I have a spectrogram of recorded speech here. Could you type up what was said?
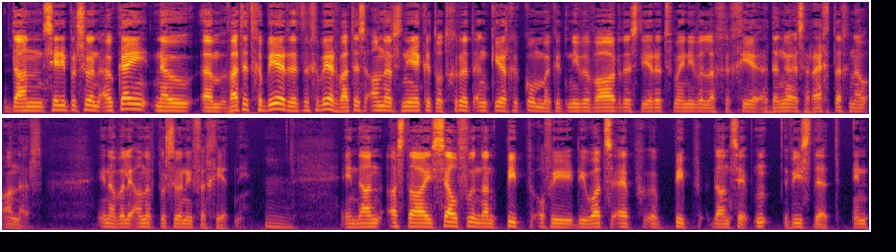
dan sê die persoon, "Oké, okay, nou, ehm um, wat het gebeur? Dit het gebeur. Wat is anders? Nee, ek het tot groot inkeer gekom. Ek het nuwe waardes, die Here het vir my nuwe lig gegee. Dinge is regtig nou anders." En dan wil die ander persoon nie vergeet nie. Hmm en dan as daai selfoon dan piep of die die WhatsApp uh, piep dan sê hm, wie's dit en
